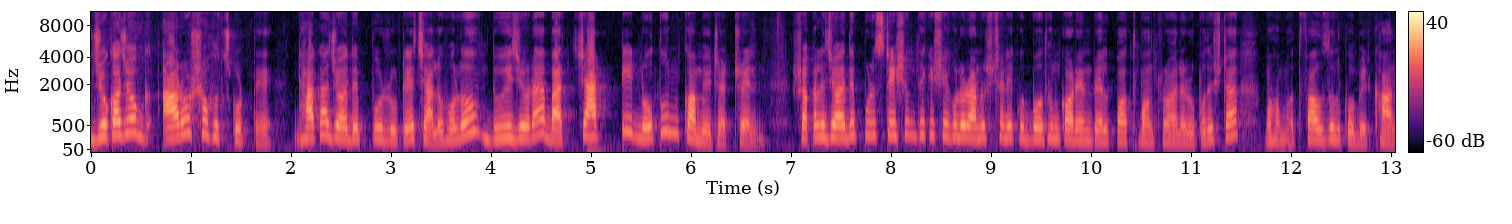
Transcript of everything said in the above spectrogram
যোগাযোগ আরও সহজ করতে ঢাকা জয়দেবপুর রুটে চালু হলো দুই জোড়া বা চারটি নতুন কমিউটার ট্রেন সকালে জয়দেবপুর স্টেশন থেকে সেগুলোর আনুষ্ঠানিক উদ্বোধন করেন রেলপথ মন্ত্রণালয়ের উপদেষ্টা মোহাম্মদ ফাউজুল কবির খান।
